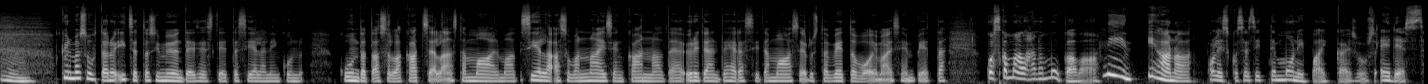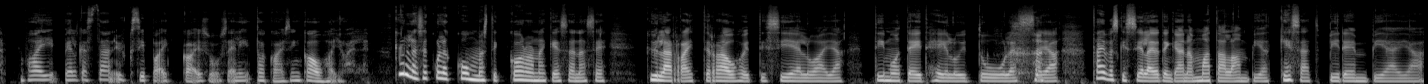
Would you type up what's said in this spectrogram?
Mm. Kyllä mä suhtaudun itse tosi myönteisesti, että siellä niin kuin kuntatasolla katsellaan sitä maailmaa siellä asuvan naisen kannalta ja yritetään tehdä sitä maaseudusta vetovoimaisempi. Että... Koska maallahan on mukavaa. Niin, ihanaa. Olisiko se sitten monipaikkaisuus edessä vai pelkästään yksipaikkaisuus eli takaisin Kauhajoelle? Kyllä se kuule kummasti koronakesänä se kylänraitti rauhoitti sielua ja timoteit heilui tuulessa ja taivaskin siellä jotenkin aina matalampia, kesät pidempiä ja...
